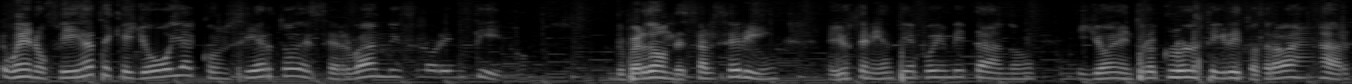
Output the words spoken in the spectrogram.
Bueno, fíjate que yo voy al concierto de Servando y Florentino, de- perdón, de Salserín. Ellos tenían tiempo invitándome y yo entro al Club Los Tigritos a trabajar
